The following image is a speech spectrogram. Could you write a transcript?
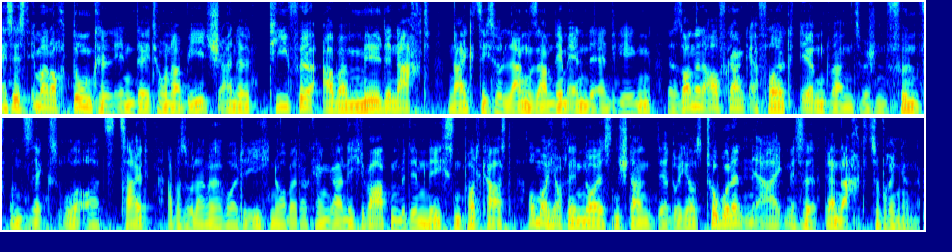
Es ist immer noch dunkel in Daytona Beach. Eine tiefe, aber milde Nacht neigt sich so langsam dem Ende entgegen. Der Sonnenaufgang erfolgt irgendwann zwischen 5 und 6 Uhr Ortszeit. Aber so lange wollte ich, Norbert Okenga, nicht warten mit dem nächsten Podcast, um euch auf den neuesten Stand der durchaus turbulenten Ereignisse der Nacht zu bringen.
